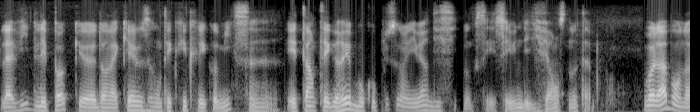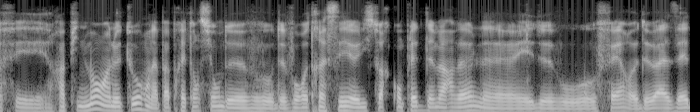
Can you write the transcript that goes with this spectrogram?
la vie de l'époque euh, dans laquelle sont écrites les comics euh, est intégrée beaucoup plus dans l'univers d'ici. Donc c'est, c'est une des différences notables. Voilà, bon, on a fait rapidement hein, le tour. On n'a pas prétention de vous, de vous retracer euh, l'histoire complète de Marvel euh, et de vous faire de A à Z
